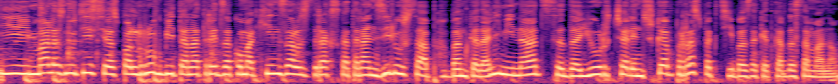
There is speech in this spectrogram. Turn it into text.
I males notícies pel rugby, tant a 13,15 els dracs catalans i l'USAP van quedar eliminats de Your Challenge Cup respectives aquest cap de setmana.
